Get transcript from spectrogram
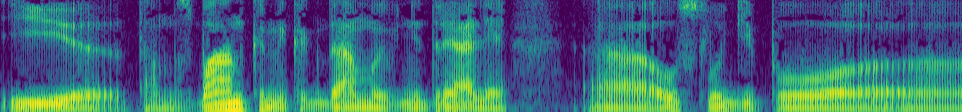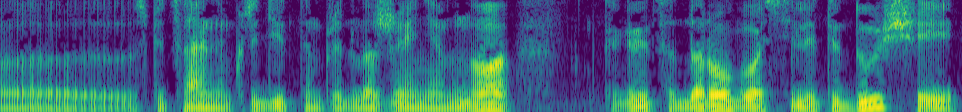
и э, там с банками, когда мы внедряли э, услуги по э, специальным кредитным предложениям. Но как говорится, дорогу осилит идущий.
